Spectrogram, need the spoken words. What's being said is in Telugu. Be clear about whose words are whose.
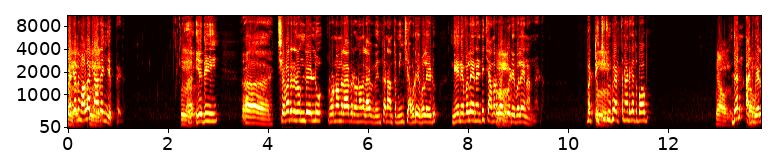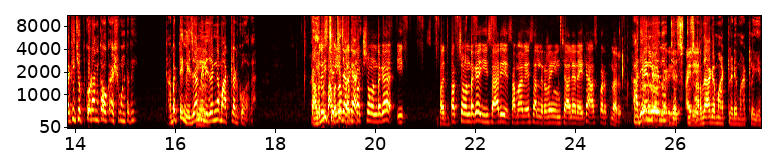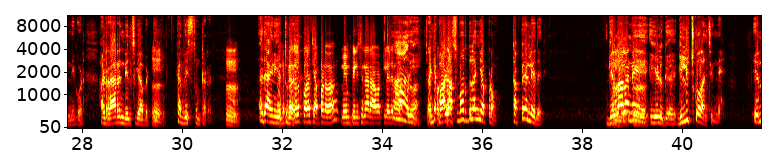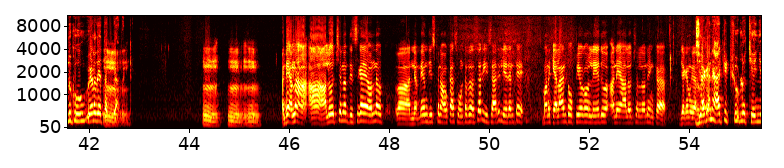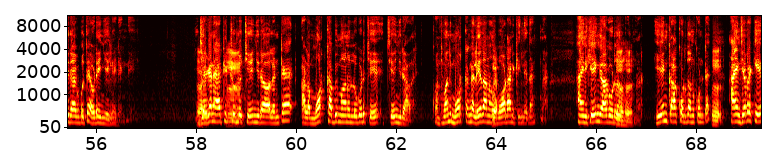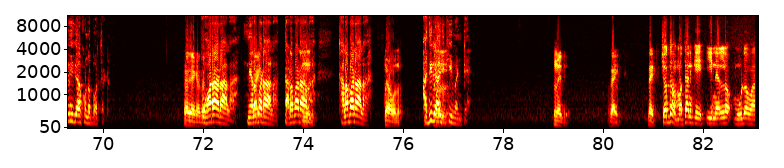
Speaker 1: జగన్ వల్ల కాదని చెప్పాడు. ఏది? చివరి రెండేళ్ళు రెండు వందల యాభై రెండు వందల యాభై వింతను అంత మించి ఎవడు ఇవ్వలేడు. నేను ఇవ్వలేనంటే చంద్రబాబు కూడా ఇవ్వలేను అన్నాడు. బట్ ఇచ్చి చూపెడుతున్నాడు కదా బాబు. దెన్ అది వీళ్ళకి చెప్పుకోవడానికి అవకాశం ఉంటది. కాబట్టి నిజాన్ని నిజంగా మాట్లాడుకోవాలా.
Speaker 2: ఉండగా ప్రతిపక్షం ఉండగా ఈసారి సమావేశాలు నిర్వహించాలి అని అయితే ఆశపడుతున్నారు.
Speaker 1: అదేం లేదు. జస్ట్ సరదాగా మాట్లాడే మాటలు ఇవన్నీ కూడా. వాళ్ళు రారని తెలుసు కాబట్టి కవ్విస్తుంటారు అది. ఆయన.
Speaker 2: ప్రజలకు కూడా చెప్పడమా? మేము పిలిచినా రావట్లేదు
Speaker 1: అంటే వాళ్ళు అసమర్థులు అని చెప్పడం. తప్పేం లేదు అది. గిల్లాలని వీళ్ళు గిల్లించుకోవాల్సిందే. ఎందుకు? వీళ్ళదే తప్పు కాబట్టి.
Speaker 2: అంటే అన్న ఆ ఆలోచన దిశగా ఏమన్నా నిర్ణయం తీసుకునే అవకాశం ఉంటుందా సార్? ఈసారి లేదంటే మనకి ఎలాంటి ఉపయోగం లేదు అనే ఆలోచనలోనే ఇంకా జగన్ గారు
Speaker 1: జగన్ యాటిట్యూడ్లో చేంజ్ రాకపోతే ఎవడేం చేయలేడండి. జగన్ యాటిట్యూడ్లో చేంజ్ రావాలంటే వాళ్ళ మూర్ఖ అభిమానుల్లో కూడా చే- చేంజ్ రావాలి. కొంతమంది మూర్ఖంగా లేదన్న పోవడానికి లేదంటున్నారు. ఆయనకి ఏం కాకూడదు అనుకుంటున్నారు. ఏం కాకూడదు అనుకుంటే ఆయన చివరికి ఏమీ కాకుండా పోతాడు. పోరాడాలా నిలబడాలా తడబడాలా కలబడాలా? అది రాజకీయం అంటే.
Speaker 2: రైట్ రైట్ చూద్దాం. మొత్తానికి ఈ నెలలో మూడో వారం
